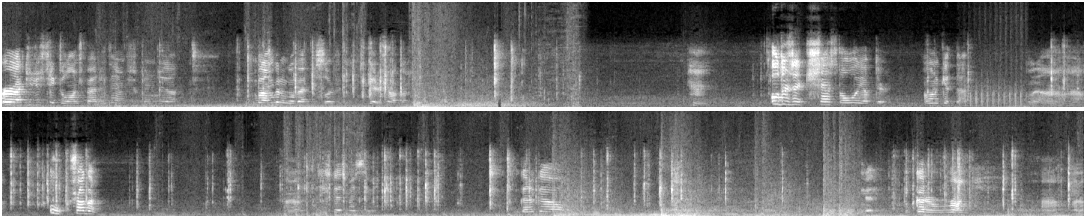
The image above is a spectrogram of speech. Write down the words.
Or I could just take the launch pad. I think I'm just gonna do that. But I'm gonna go back to Slurpy to get a shotgun. Hmm. Oh, there's a chest all the way up there. I want to get that. Oh, shotgun. these guys might see me. Gotta go. Okay. Gotta run. Uh, know.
